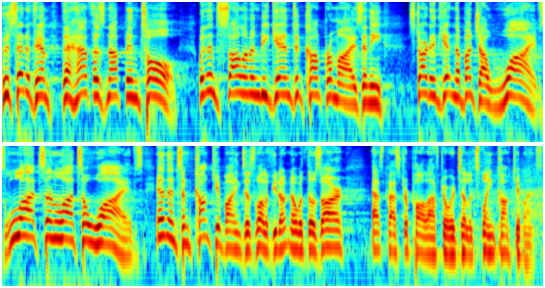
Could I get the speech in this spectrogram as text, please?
who said of him, The half has not been told. But then Solomon began to compromise and he started getting a bunch of wives, lots and lots of wives, and then some concubines as well. If you don't know what those are, ask Pastor Paul afterwards, he'll explain concubines.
